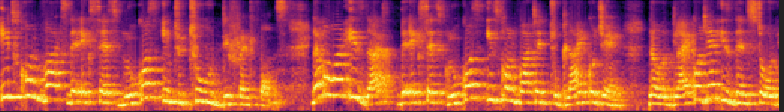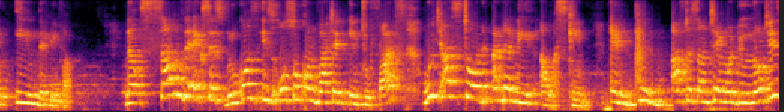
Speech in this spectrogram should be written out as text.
It converts the excess glucose into two different forms. Number one is that the excess glucose is converted to glycogen. Now glycogen is then stored in the liver. Now, some of the excess glucose is also converted into fats, which are stored underneath our skin. And boom, after some time, what do you notice?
